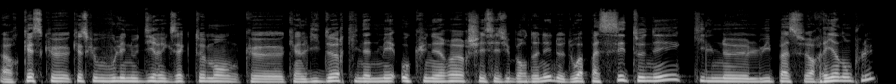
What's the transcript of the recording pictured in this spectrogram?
Alors, qu'est-ce que, qu'est-ce que vous voulez nous dire exactement que, qu'un leader qui n'admet aucune erreur chez ses subordonnés ne doit pas s'étonner qu'il ne lui passe rien non plus?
